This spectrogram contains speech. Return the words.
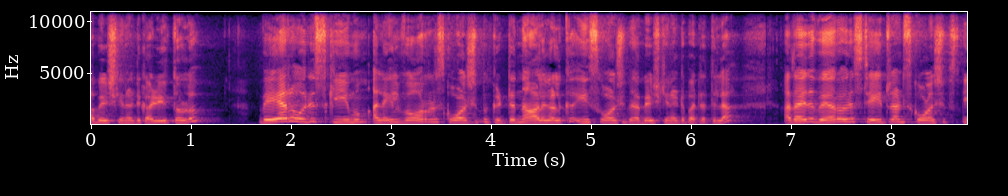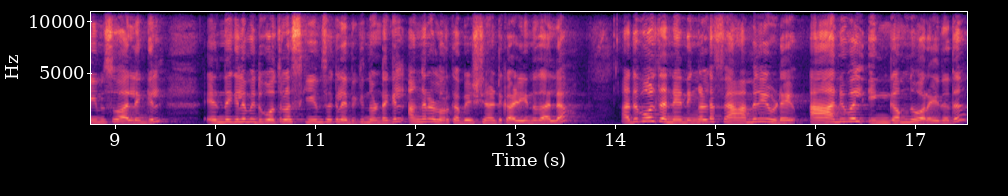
അപേക്ഷിക്കാനായിട്ട് കഴിയത്തുള്ളൂ. വേറെ ഒരു സ്കീമും അല്ലെങ്കിൽ വേറൊരു സ്കോളർഷിപ്പും കിട്ടുന്ന ആളുകൾക്ക് ഈ സ്കോളർഷിപ്പിന് അപേക്ഷിക്കാനായിട്ട് പറ്റത്തില്ല. അതായത് വേറെ ഒരു സ്റ്റേറ്റ് റൺ സ്കോളർഷിപ്പ് സ്കീംസോ അല്ലെങ്കിൽ എന്തെങ്കിലും ഇതുപോലത്തുള്ള സ്കീംസ് ഒക്കെ ലഭിക്കുന്നുണ്ടെങ്കിൽ അങ്ങനെയുള്ളവർക്ക് അപേക്ഷിക്കാനായിട്ട് കഴിയുന്നതല്ല. അതുപോലെ തന്നെ നിങ്ങളുടെ ഫാമിലിയുടെ ആനുവൽ ഇൻകം എന്ന് പറയുന്നത്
